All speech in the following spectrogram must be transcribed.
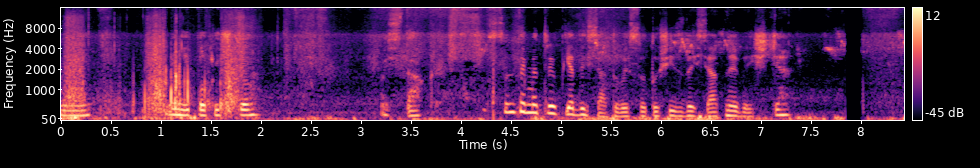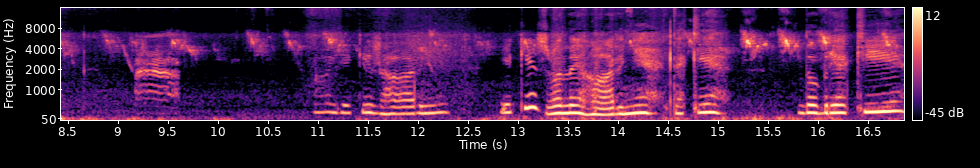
мені, мені поки що ось так. Сантиметрів 50 у висоту, 60, не вище. Ой, які ж гарні. Які ж вони гарні, такі добряки.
